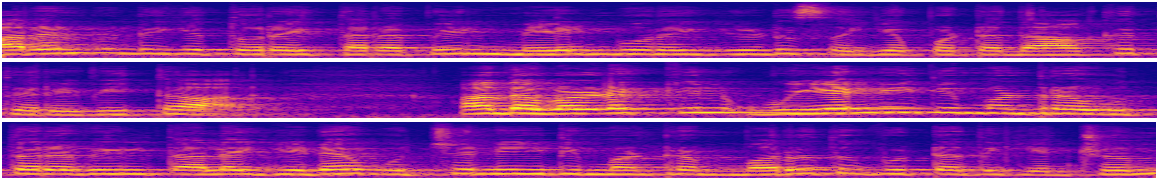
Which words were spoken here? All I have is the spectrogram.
அறநிலையத்துறை தரப்பில் மேல்முறையீடு செய்யப்பட்டதாக தெரிவித்தார். அந்த வழக்கில் உயர்நீதிமன்ற உத்தரவில் தலையிட உச்சநீதிமன்றம் மறுத்துவிட்டது என்றும்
